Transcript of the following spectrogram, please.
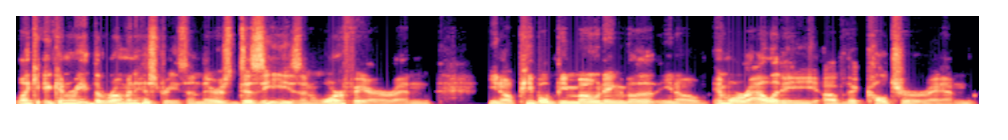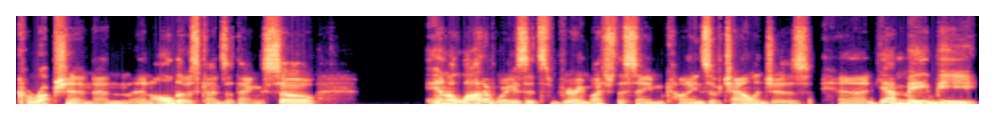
like you can read the Roman histories and there's disease and warfare and you know people bemoaning the you know immorality of the culture and corruption and and all those kinds of things. So in a lot of ways it's very much the same kinds of challenges. And yeah maybe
